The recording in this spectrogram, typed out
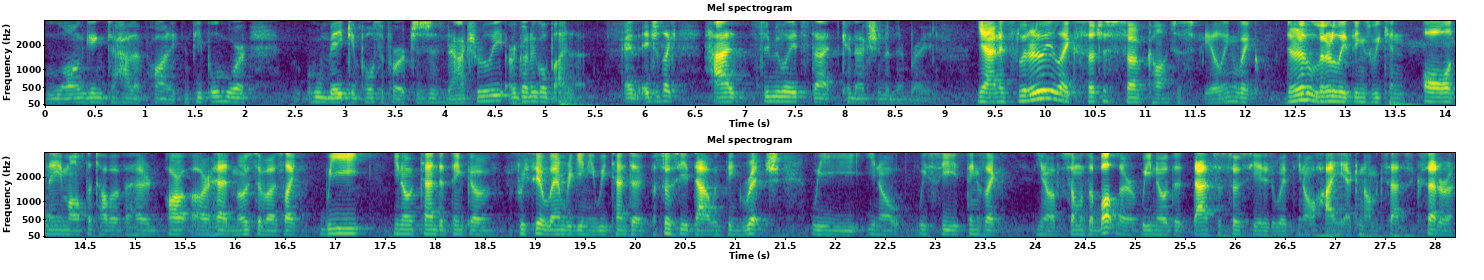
longing to have that product. And people who are who make impulsive purchases naturally are gonna go buy that. And it just like has stimulates that connection in their brain. Yeah, and it's literally like such a subconscious feeling. Like there are literally things we can all name off the top of our head, our, our head. Most of us, like we, you know, tend to think of if we see a Lamborghini, we tend to associate that with being rich we you know we see things like you know if someone's a butler we know that that's associated with you know high economic status etc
